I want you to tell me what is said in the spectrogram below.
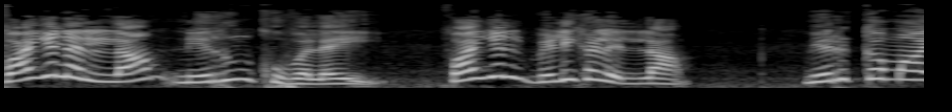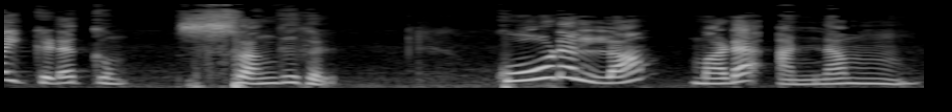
வயலெல்லாம் நெருங்குவளை வயல் வெளிகளெல்லாம் நெருக்கமாய் கிடக்கும் சங்குகள். கோடெல்லாம் மட அன்னம்.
